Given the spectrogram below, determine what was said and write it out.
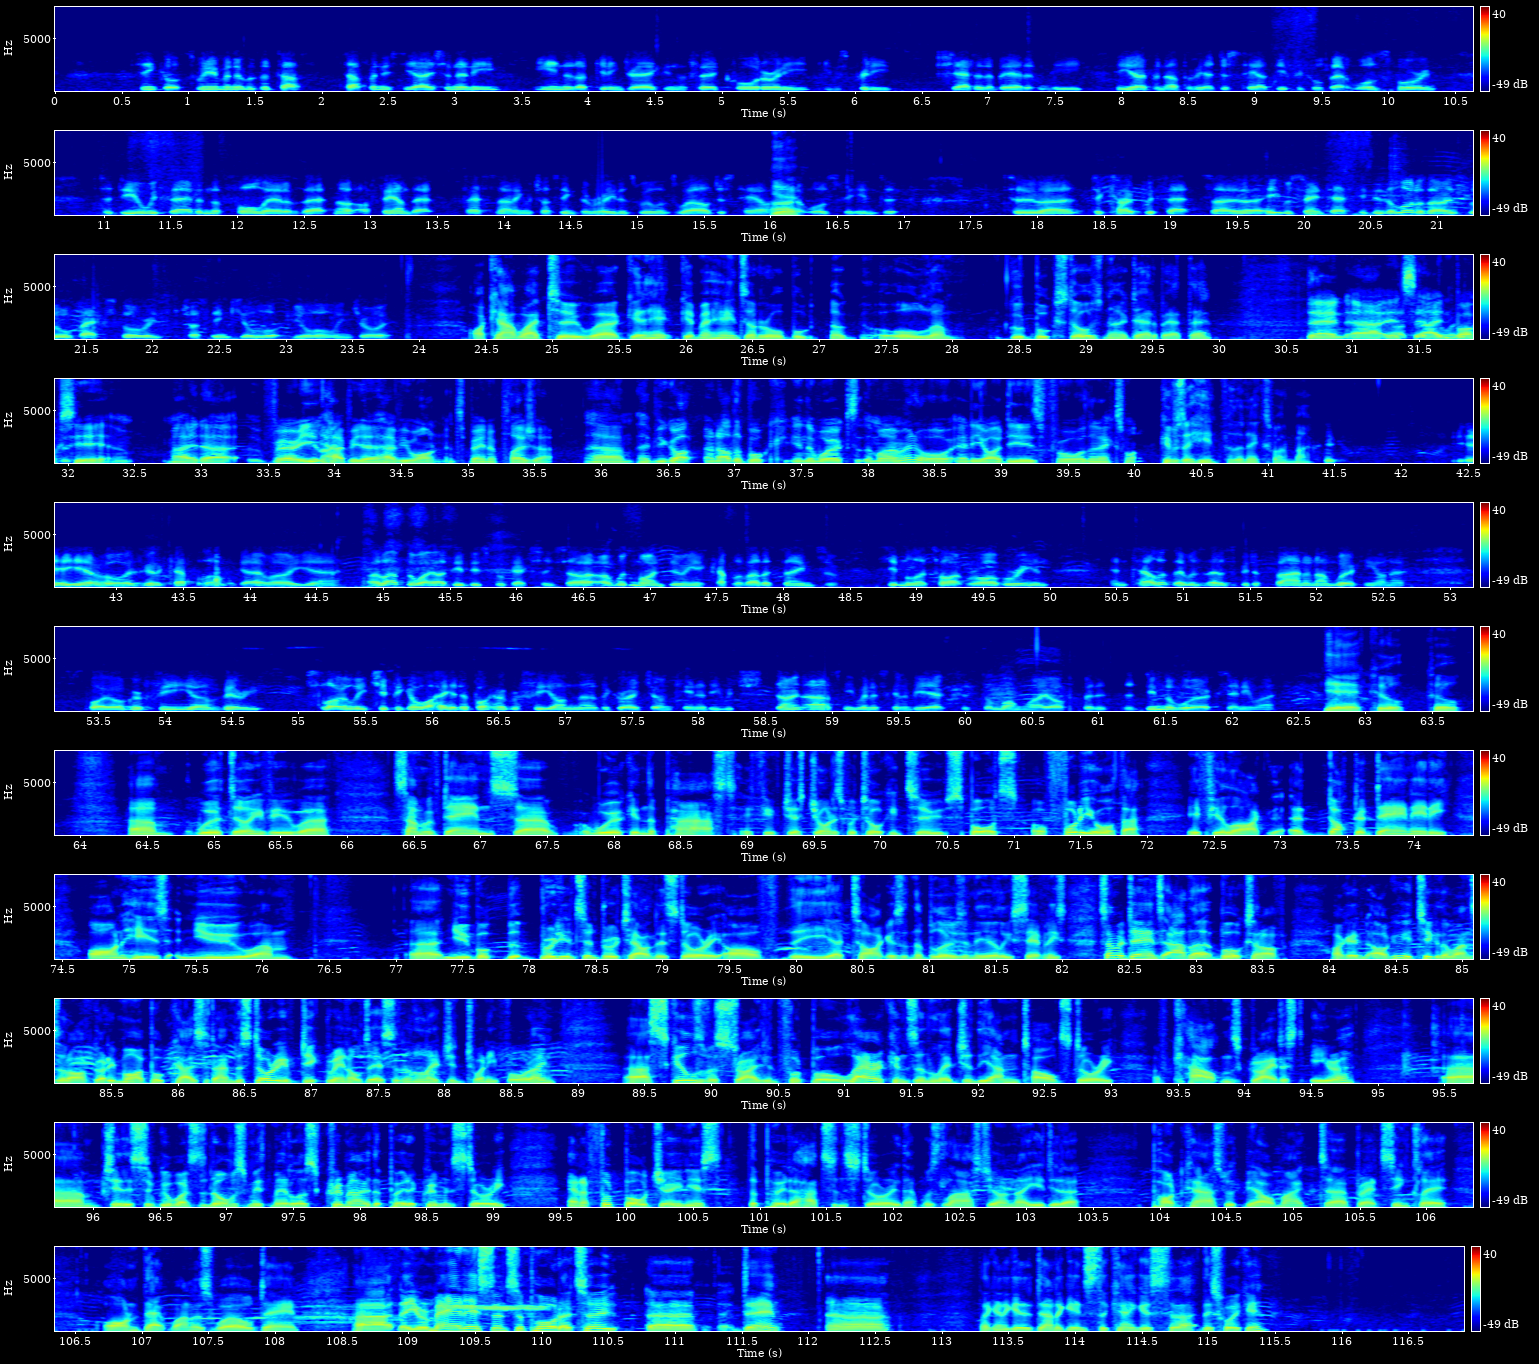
sink or swim, and it was a tough, tough initiation. And he, he ended up getting dragged in the third quarter, and he, he was pretty shattered about it. And he, he opened up about just how difficult that was for him to deal with that and the fallout of that. And I, I found that fascinating, which I think the readers will as well. Just how hard yeah. it was for him to to uh, to cope with that. So uh, he was fantastic. There's a lot of those little backstories which I think you'll you'll all enjoy. I can't wait to uh, get get my hands on it. All book, uh, all um, good bookstores, no doubt about that. Dan, uh, it's Aiden Box here, mate. Uh, very yeah, happy to have you on. It's been a pleasure. Um, have you got another book in the works at the moment, or any ideas for the next one? Give us a hint for the next one, mate. Yeah, yeah, I've always got a couple on the go. I uh, I love the way I did this book actually, so I, I, wouldn't mind doing a couple of other teams of similar type rivalry and, and tell it. That was that was a bit of fun, and I'm working on a biography, uh, very slowly chipping away at a biography on uh, the great John Kennedy. Which don't ask me when it's going to be out, cause it's a long way off, but it's, it's in the works anyway. Yeah, cool, cool. Um, worth doing if you uh, some of Dan's uh, work in the past. If you've just joined us, we're talking to sports or footy author, if you like, uh, Dr. Dan Eddy, on his new. Um, uh, new book, The Brilliance and Brutality, the story of the uh, Tigers and the Blues in the early 70s. Some of Dan's other books, and I've, I can, I'll give you a tick of the ones that I've got in my bookcase at home. The story of Dick Reynolds, Essendon legend, 2014. Uh, Skills of Australian Football, Larrikins and Legend, The Untold Story of Carlton's Greatest Era. Um, gee, there's some good ones. The Norm Smith medalist, Crimo, the Peter Crimmins story, and a football genius, the Peter Hudson story. That was last year. I know you did a podcast with my old mate uh, Brad Sinclair on that one as well, Dan. Uh, now, you're a mad Essendon supporter too, uh, Dan. Uh, they're going to get it done against the Kangas today, this weekend?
